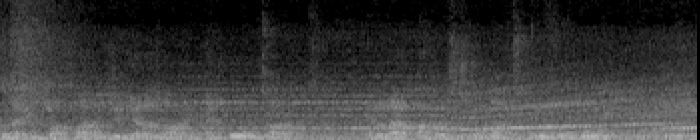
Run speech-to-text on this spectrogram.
remain behind the yellow line at all times and allow others to alight before boarding.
